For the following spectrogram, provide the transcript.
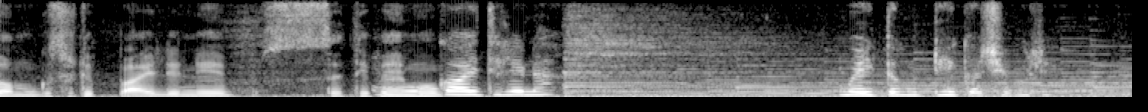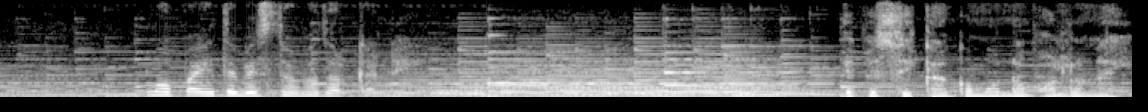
ତମକୁ ସେଠି ପାଇଲିନି ସେଥିପାଇଁ ମୁଁ କହିଥିଲି ନା ମୁଁ ଏକଦମ ଠିକ୍ ଅଛି ବୋଲି ମୋ ପାଇଁ ଏତେ ବ୍ୟସ୍ତ ହେବା ଦରକାର ନାହିଁ ଏବେ ଶିକାଙ୍କ ମନ ଭଲ ନାହିଁ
